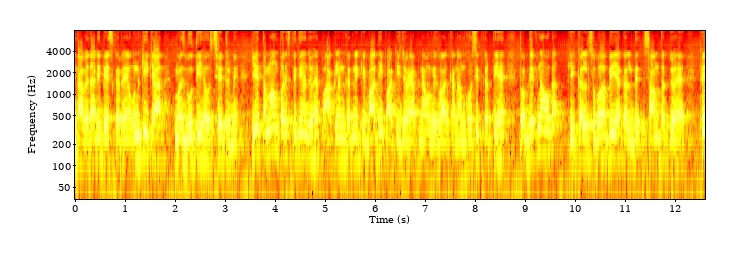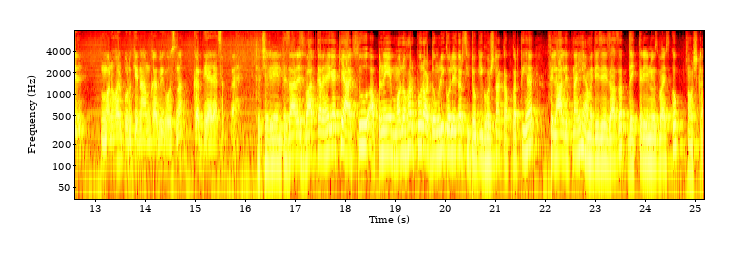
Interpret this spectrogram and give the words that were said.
दावेदारी पेश कर रहे हैं उनकी क्या मजबूती है उस क्षेत्र में ये तमाम परिस्थितियाँ जो है आकलन करने के बाद ही पार्टी जो है अपना उम्मीदवार का नाम घोषित करती है। तो अब देखना होगा कि कल सुबह भी या कल शाम तक जो है फिर मनोहरपुर के नाम का भी घोषणा कर दिया जा सकता है। तो चलिए, इंतज़ार इस बात का रहेगा कि आजसू अपने मनोहरपुर और डुमरी को लेकर सीटों की घोषणा कब करती है। फ़िलहाल इतना ही, हमें दीजिए इजाज़त, देखते रहिए न्यूज़ बाइस को। नमस्कार।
